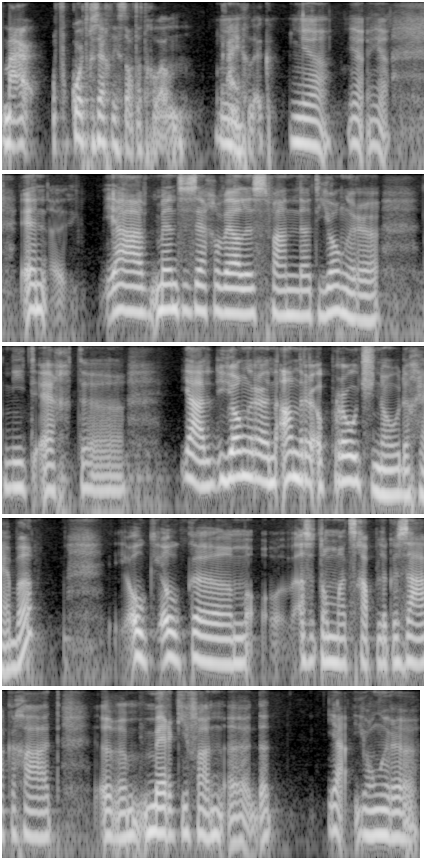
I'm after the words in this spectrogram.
Maar voor kort gezegd is dat het gewoon, eigenlijk. Ja, ja, ja. En ja, mensen zeggen wel eens van dat jongeren niet echt... Uh, ja, jongeren een andere approach nodig hebben ook, ook um, als het om maatschappelijke zaken gaat, um, merk je van uh, dat ja, jongeren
